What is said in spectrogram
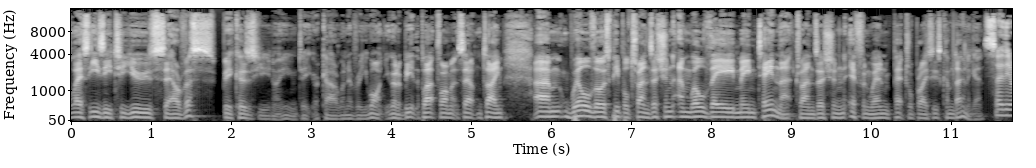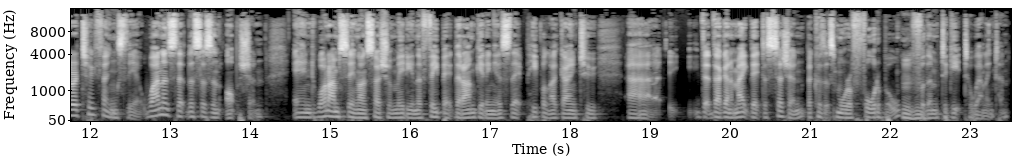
less easy to use service because you know you can take your car whenever you want. You're going to be at the platform at a certain time. Um, will those people transition, and will they maintain that transition if and when petrol prices come down again? So there are two things there. One is that this is an option, and what I'm seeing on social media and the feedback that I'm getting is that people are going to uh, that they're going to make that decision because it's more affordable mm-hmm. for them to get to Wellington.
